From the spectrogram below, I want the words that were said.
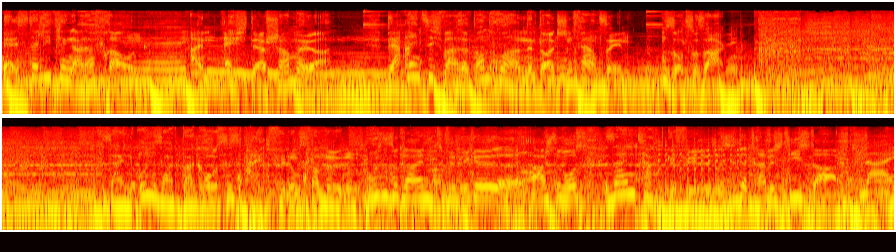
Er ist der Liebling aller Frauen. Ein echter Charmeur. Der einzig wahre Don Juan im deutschen Fernsehen. Sozusagen. Sein unsagbar großes Einfühlungsvermögen. Busen zu klein, zu viel Pickel, äh, Arsch zu groß. Sein Taktgefühl. Sie sind der Travestiestar. Nein.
